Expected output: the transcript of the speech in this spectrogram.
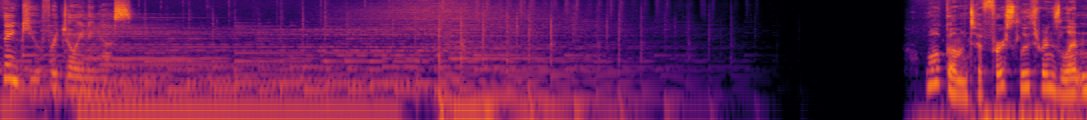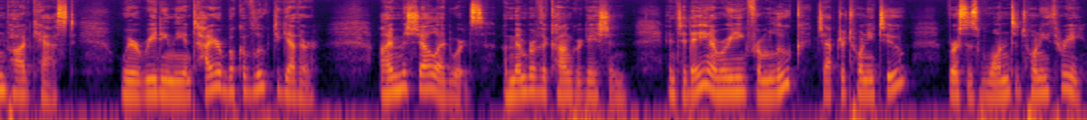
Thank you for joining us. Welcome to First Lutheran's Lenten podcast. We're reading the entire book of Luke together. I'm Michelle Edwards, a member of the congregation, and today I'm reading from Luke chapter 22, verses 1 to 23.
